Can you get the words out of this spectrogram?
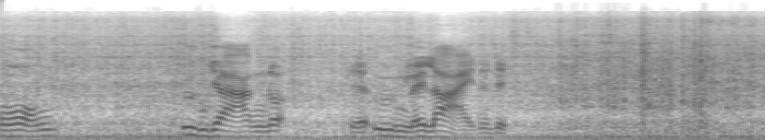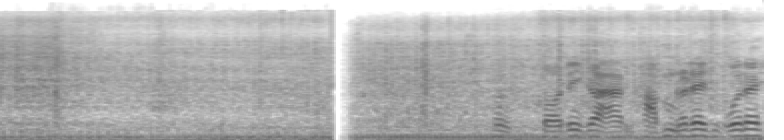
ห้องอึ่งยางเนาะ แต่อึ่งหลายๆนั่นเด็ตอนนี้ก็ทำแล้วได้ทุกคนเลย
